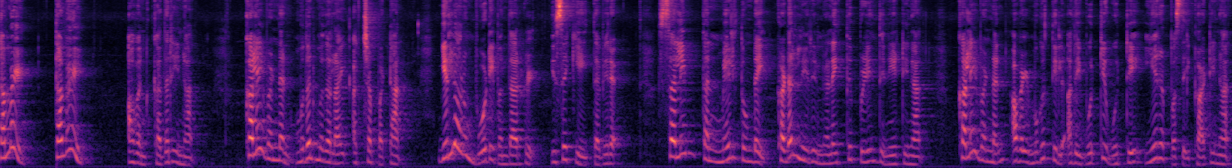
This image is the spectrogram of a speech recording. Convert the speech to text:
தமிழ் தமிழ். அவன் கதறினான். கலைவண்ணன் முதன் முதலாய் அச்சப்பட்டான். எல்லோரும் ஓடி வந்தார்கள் இசக்கியை தவிர. சலீம் தன் மேல் துண்டை கடல் நீரில் நனைத்து பிழிந்து நீட்டினான். கலைவண்ணன் அவள் முகத்தில் அதை ஒற்றி ஒற்றி ஈரப்பசை காட்டினான்.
